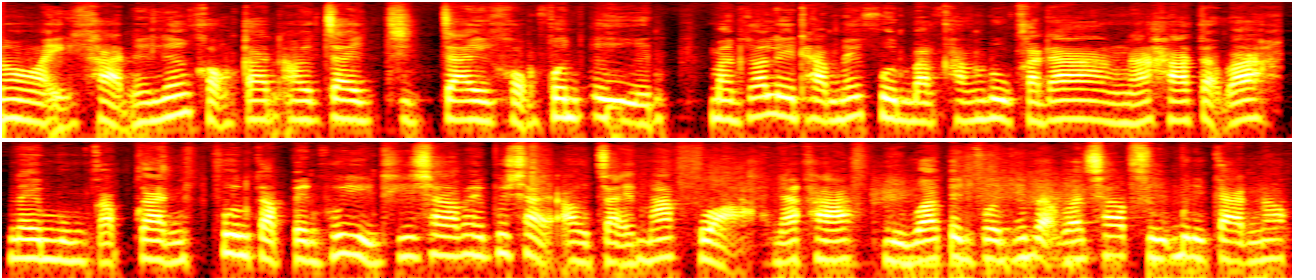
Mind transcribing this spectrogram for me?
หน่อยค่ะ ในเรื่องของการเอาใจจิตใจของคนอื่น มันก็เลยทำให้คุณบางครั้งดูกระด้างนะคะ แต่ว่าในมุมกลับกันคุณกลับเป็นผู้หญิงที่ชอบให้ผู้ชายเอาใจมากกว่านะคะ หรือว่าเป็นคนที่แบบว่าชอบซื้อบริการนอก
